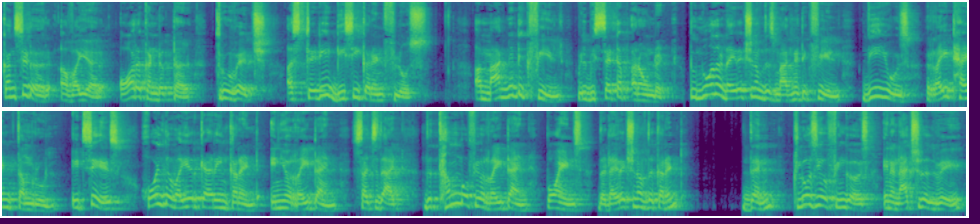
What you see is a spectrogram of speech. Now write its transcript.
Consider a wire or a conductor through which a steady DC current flows. A magnetic field will be set up around it. To know the direction of this magnetic field, we use right hand thumb rule. It says hold the wire carrying current in your right hand such that the thumb of your right hand points the direction of the current. Then close your fingers in a natural way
